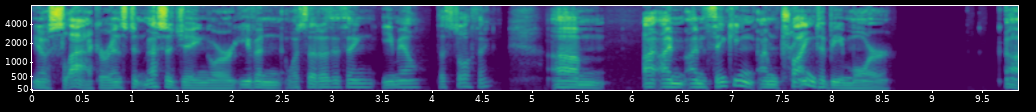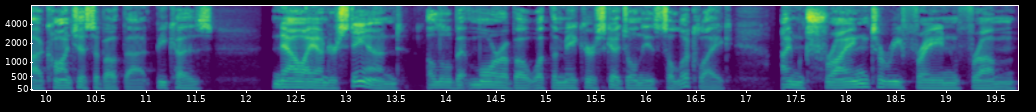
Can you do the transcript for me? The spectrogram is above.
you know Slack or instant messaging or even what's that other thing? Email. That's still a thing. Um, I, I'm I'm thinking I'm trying to be more uh, conscious about that because now I understand a little bit more about what the maker schedule needs to look like. I'm trying to refrain from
